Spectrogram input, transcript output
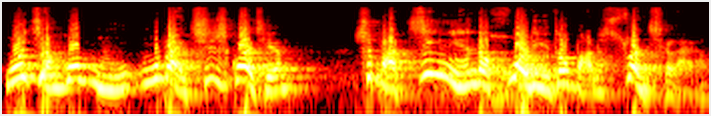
我讲过五五百七十块钱，是把今年的获利都把它算起来了，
